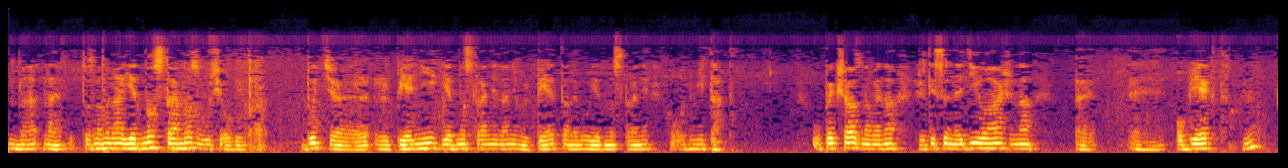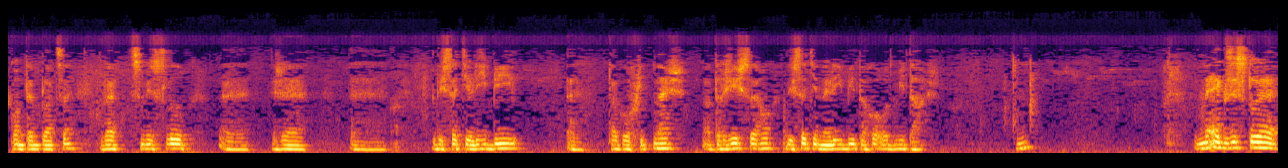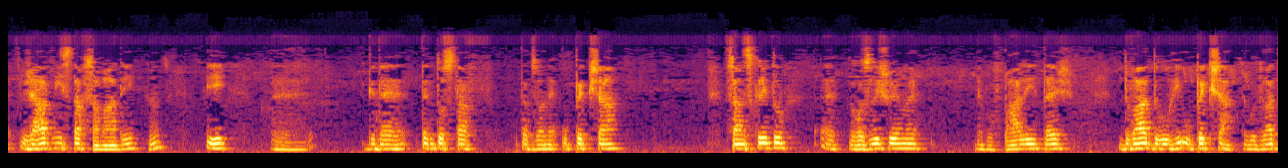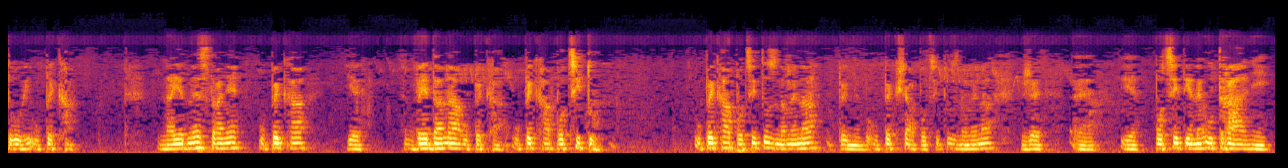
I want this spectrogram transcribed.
na, na, to znamená jednostrannost vůči objektu. Buď eh, lpění, jednostranně na něm lpět, nebo jednostranně ho odmítat. Upekša znamená, že ty se nedíváš na eh, eh, objekt hm, kontemplace ve smyslu, eh, že eh, když se ti líbí eh, tak ho chytneš a držíš se ho. Když se ti nelíbí, tak ho odmítáš. Hm? Neexistuje žádný stav samády, hm? i eh, kde tento stav, takzvané upekša, v sanskritu eh, rozlišujeme, nebo v páli tež, dva druhy upekša, nebo dva druhy upekha. Na jedné straně upekha je vedaná upekha, upekha pocitu. Upekha pocitu znamená, nebo upekša pocitu znamená, že eh, je, pocit je neutrální.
